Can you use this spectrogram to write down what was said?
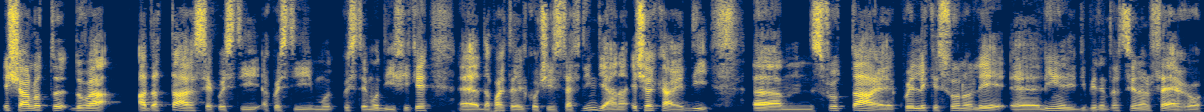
e Charlotte dovrà adattarsi a, questi, a questi, mo, queste modifiche eh, da parte del coaching staff di Indiana e cercare di um, sfruttare quelle che sono le eh, linee di, di, penetrazione al ferro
